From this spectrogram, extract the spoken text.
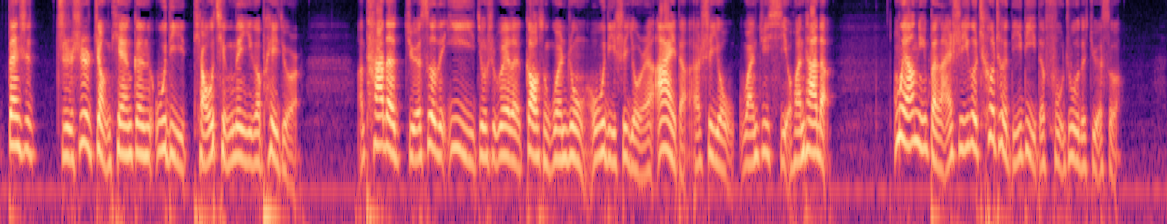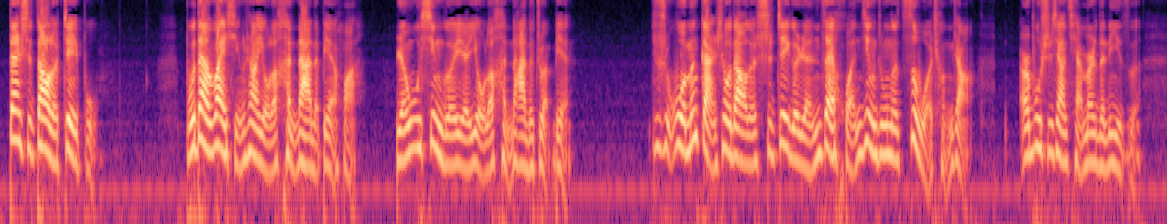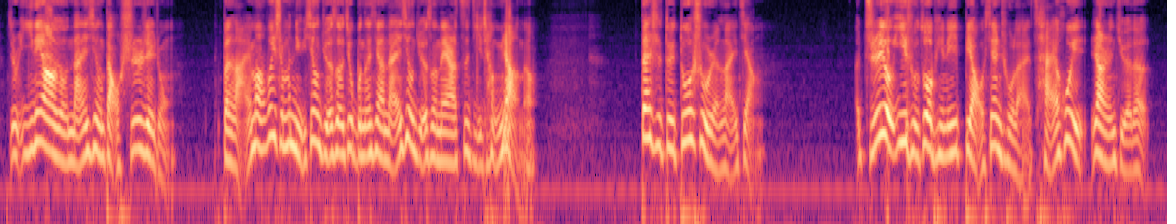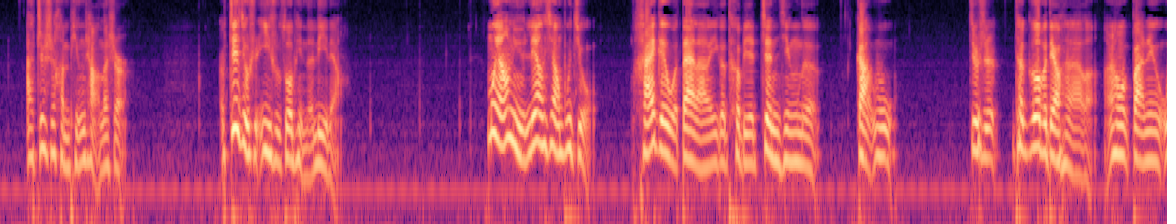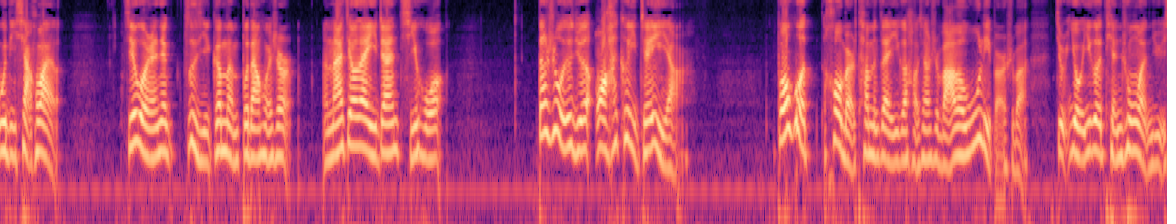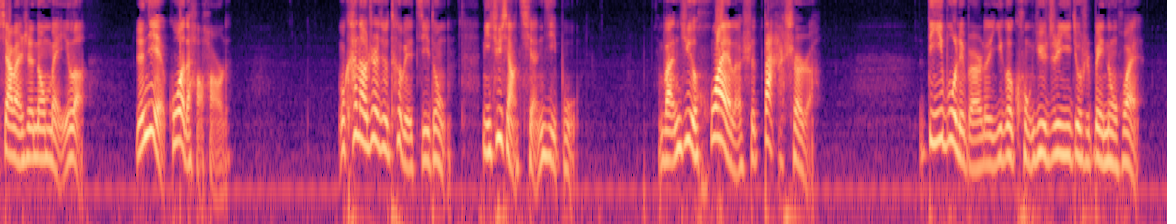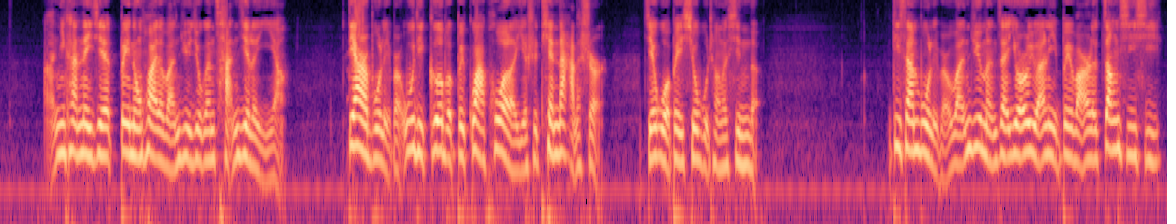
但是只是整天跟乌迪调情的一个配角他。的角色的意义就是为了告诉观众，乌迪是有人爱的，而是有玩具喜欢他的。牧羊女本来是一个彻彻底底的辅助的角色，但是到了这部，不但外形上有了很大的变化，人物性格也有了很大的转变。就是我们感受到的是这个人在环境中的自我成长，而不是像前面的例子，就是一定要有男性导师这种。本来嘛，为什么女性角色就不能像男性角色那样自己成长呢？但是对多数人来讲，只有艺术作品里表现出来，才会让人觉得啊，这是很平常的事儿。这就是艺术作品的力量。牧羊女亮相不久，还给我带来了一个特别震惊的感悟，就是她胳膊掉下来了，然后把那个乌迪吓坏了。结果人家自己根本不当回事儿，拿胶带一粘，齐活。当时我就觉得哇，还可以这样。包括后边他们在一个好像是娃娃屋里边是吧？就有一个填充玩具，下半身都没了，人家也过得好好的。我看到这就特别激动。你去想前几部，玩具坏了是大事儿啊。第一部里边的一个恐惧之一就是被弄坏啊。你看那些被弄坏的玩具就跟残疾了一样。第二部里边，乌迪胳膊被挂破了也是天大的事儿，结果被修补成了新的。第三部里边，玩具们在幼儿园里被玩的脏兮兮，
